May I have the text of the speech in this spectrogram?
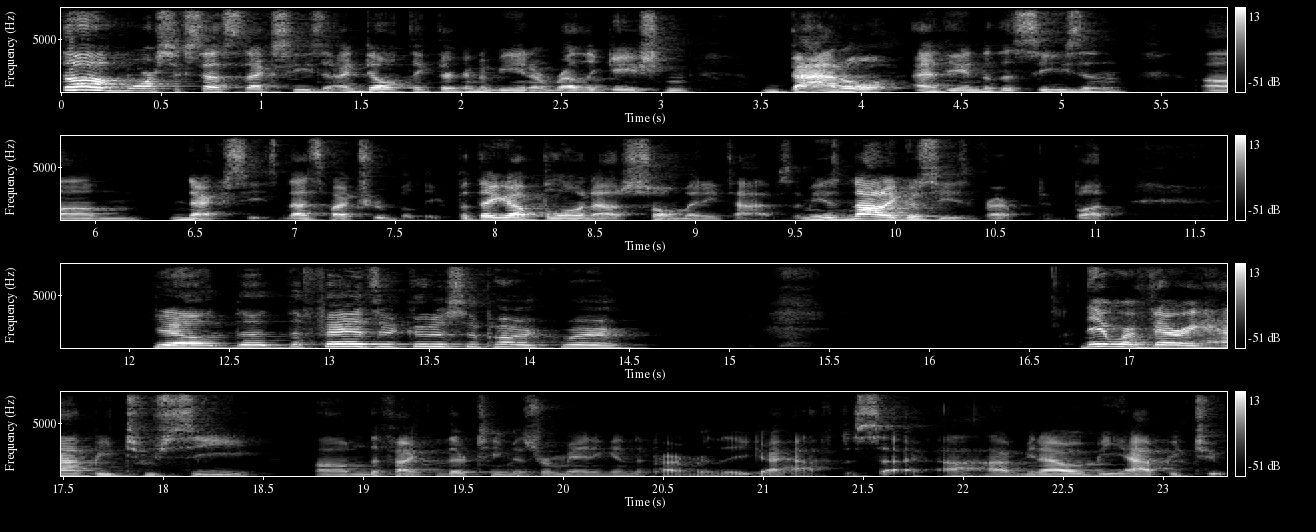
they'll have more success next season. I don't think they're going to be in a relegation battle at the end of the season um, next season. That's my true belief. But they got blown out so many times. I mean, it's not a good season for Everton, but you know the the fans at Goodison Park were they were very happy to see um, the fact that their team is remaining in the Premier League. I have to say, uh, I mean, I would be happy too.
